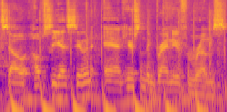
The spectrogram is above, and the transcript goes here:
So, hope to see you guys soon, and here's something brand new from Rooms.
